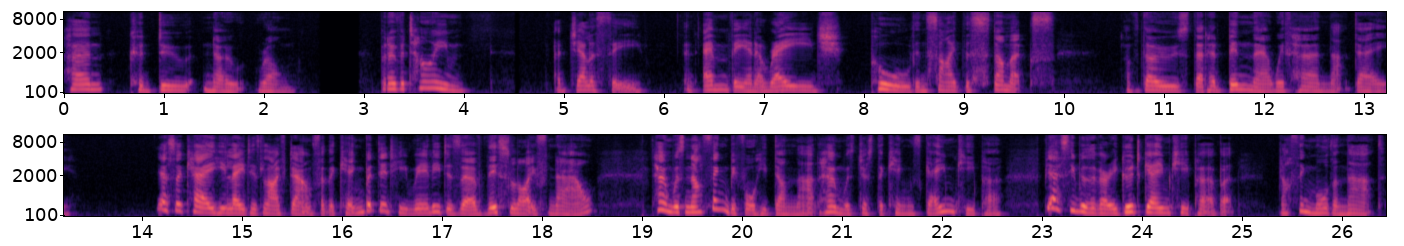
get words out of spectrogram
Herne could do no wrong. But over time, a jealousy, an envy, and a rage pooled inside the stomachs of those that had been there with Herne that day. Yes, okay, he laid his life down for the king, but did he really deserve this life now? Herne was nothing before he'd done that. Herne was just the king's gamekeeper. Yes, he was a very good gamekeeper, but nothing more than that.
